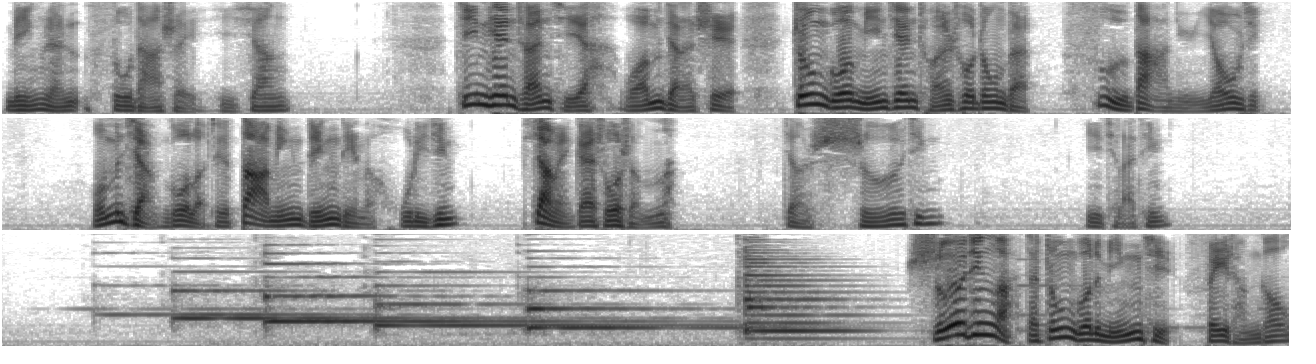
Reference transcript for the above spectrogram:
名人苏打水一箱。今天传奇啊，我们讲的是中国民间传说中的四大女妖精。我们讲过了这个大名鼎鼎的狐狸精，下面该说什么了？叫蛇精。一起来听。蛇精啊，在中国的名气非常高，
